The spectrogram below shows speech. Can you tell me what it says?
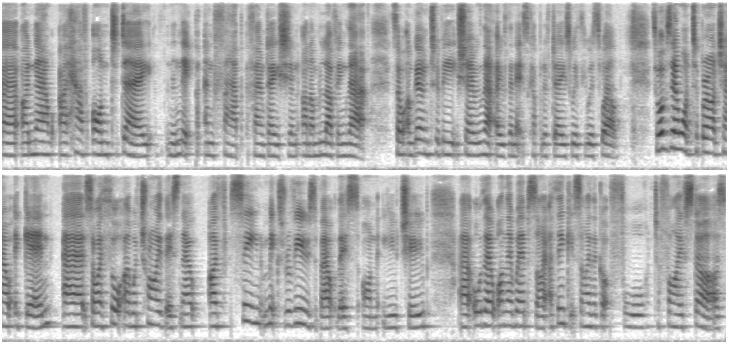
uh, I now I have on today the Nip and Fab foundation and I'm loving that. So I'm going to be sharing that over the next couple of days with you as well. So obviously I want to branch out again. Uh, so I thought I would try this. Now I've seen mixed reviews about this on YouTube, uh, although on their website I think it's either got four to five stars.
